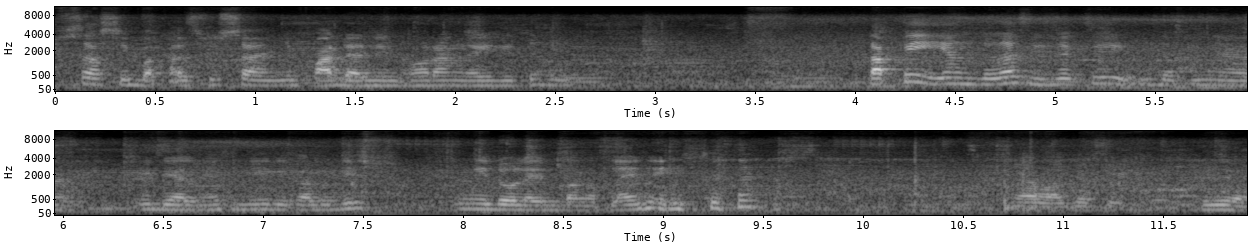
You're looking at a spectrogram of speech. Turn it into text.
Susah sih bakal susah nyepadanin orang kayak gitu sih. Tapi yang jelas Zizek sih udah punya idealnya sendiri kalau dia ngidolain banget Lenin. ya wajar sih Iya.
